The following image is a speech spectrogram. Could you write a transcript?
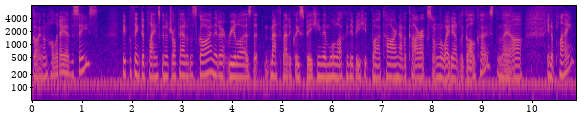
going on holiday overseas. People think the plane's going to drop out of the sky and they don't realise that mathematically speaking, they're more likely to be hit by a car and have a car accident on the way down to the Gold Coast than they are in a plane.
